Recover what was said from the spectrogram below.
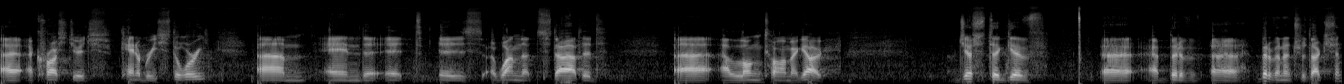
a Christchurch Canterbury story, um, and it is one that started uh, a long time ago. Just to give uh, a bit of uh, a bit of an introduction,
